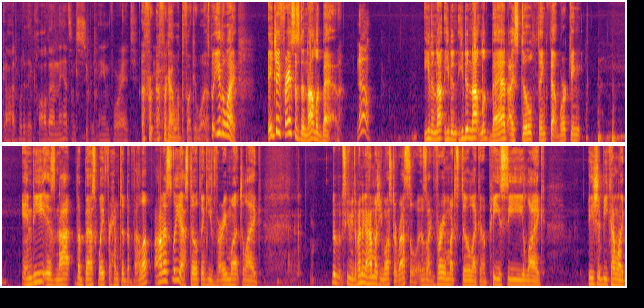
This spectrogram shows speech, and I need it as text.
God, what do they call them? They had some stupid name for it. I, for, I forgot what the fuck it was. But either way, AJ Francis did not look bad. No. He did not. He didn't. He did not look bad. I still think that working indie is not the best way for him to develop. Honestly, I still think he's very much like. Excuse me. Depending on how much he wants to wrestle, is like very much still like a PC. Like he should be kind of like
